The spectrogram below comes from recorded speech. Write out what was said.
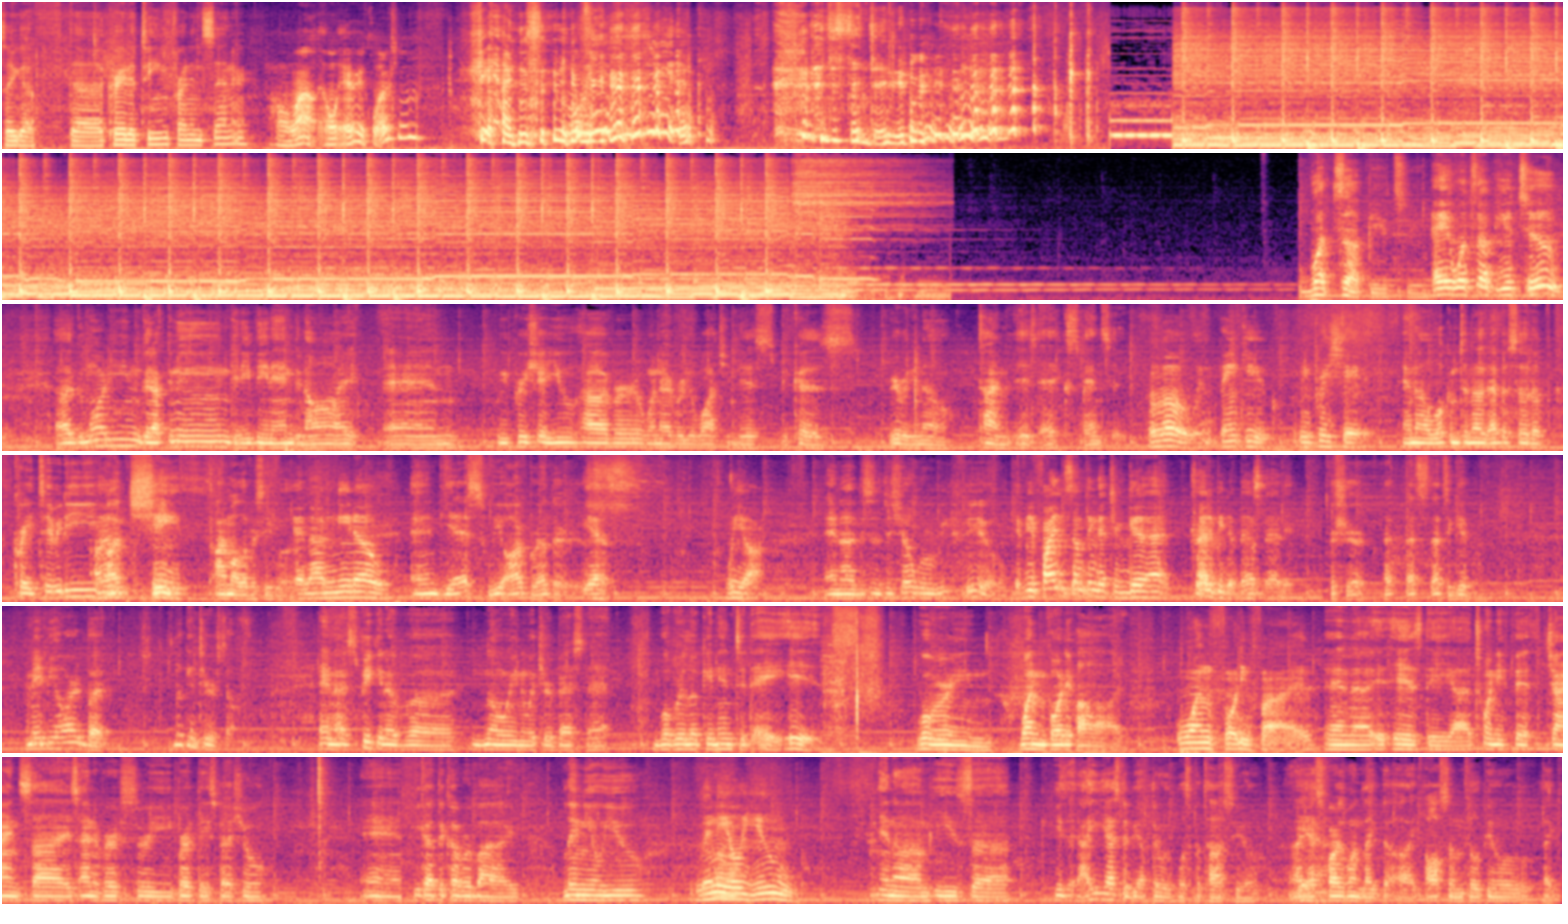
So you got the creative team front and center. Oh wow! Oh, Erik Larsen. Yeah, I just, shit! Oh, I just said What's up, YouTube? Hey, what's up, YouTube? Uh, good morning, good afternoon, good evening, and good night. And we appreciate you, however, whenever you're watching this, because we already know time is expensive. Hello, and thank you. We appreciate it. And uh, welcome to another episode of Creativity Unsheathed. I'm Oliver Siegel. And I'm Nino. And yes, we are brothers. Yes, we are. And uh, this is the show where we feel, If you find something that you're good at, try to be the best at it. for sure. That, that's that's a given. It may be hard, but look into yourself. And uh, speaking of uh, knowing what you're best at, what we're looking in today is Wolverine 145. 145. And uh, it is the uh, 25th Giant Size Anniversary Birthday Special. And you got the cover by Leinil Yu. Leinil Uh, Yu. And um, he's uh, he's uh, he has to be up there with Whilce Portacio. Like as far as one like the uh, like awesome Filipino like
